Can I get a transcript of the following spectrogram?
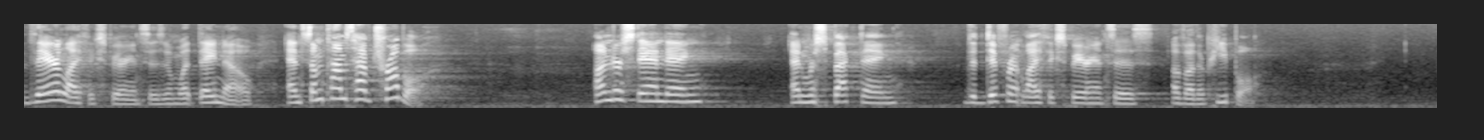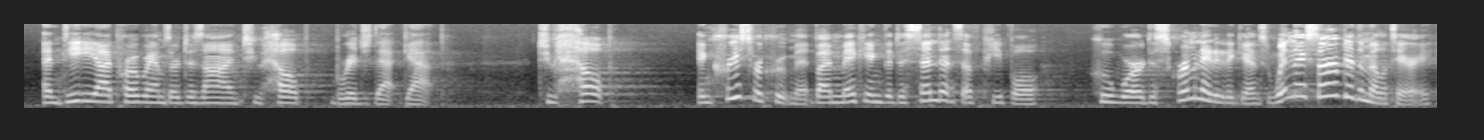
their life experiences and what they know, and sometimes have trouble understanding and respecting the different life experiences of other people. And DEI programs are designed to help bridge that gap, to help increase recruitment by making the descendants of people who were discriminated against when they served in the military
